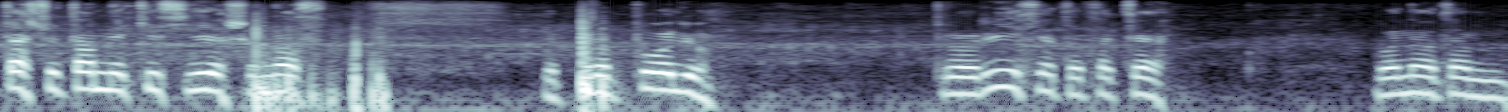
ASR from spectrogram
Те, що там якісь є, що в нас про полю, про оріхи, то таке. Воно там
